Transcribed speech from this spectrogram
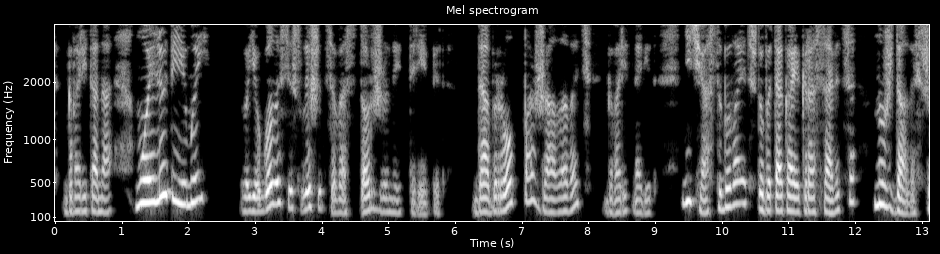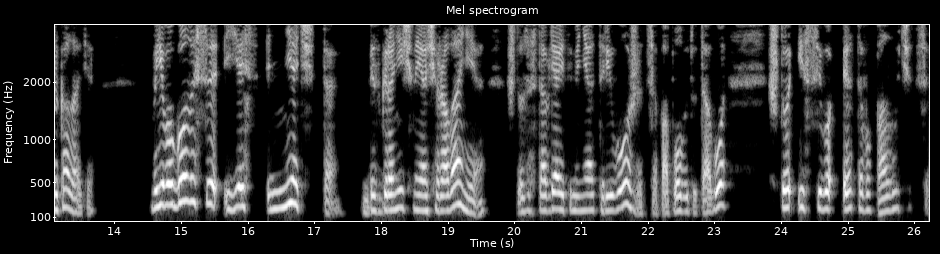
— говорит она, — «мой любимый». В ее голосе слышится восторженный трепет. «Добро пожаловать», — говорит на вид. «Не бывает, чтобы такая красавица нуждалась в шоколаде». В его голосе есть нечто, безграничное очарование, что заставляет меня тревожиться по поводу того, что из всего этого получится.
